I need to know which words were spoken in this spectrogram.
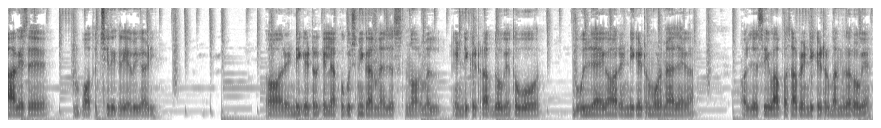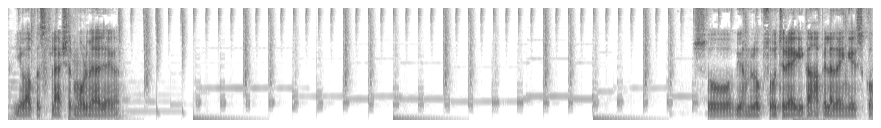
आगे से बहुत अच्छी दिख रही है अभी गाड़ी। और इंडिकेटर के लिए आपको कुछ नहीं करना है जस्ट नॉर्मल इंडिकेटर आप दोगे तो वो भूल जाएगा और इंडिकेटर मोड में आ जाएगा। और जैसे ही वापस आप इंडिकेटर बंद करोगे ये वापस फ्लैशर मोड में आ जाएगा। सो so, अभी हम लोग सोच रहे हैं कि कहाँ पे लगाएँगे इसको।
